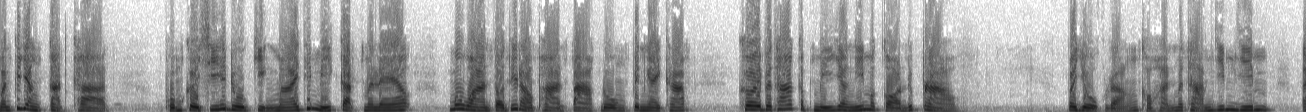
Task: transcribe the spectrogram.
มันก็ยังกัดขาด ผมเคยชี้ให้ดูกิ่งไม้ที่หมีกัดมาแล้ว เมื่อวานตอนที่เราผ่านปากดงเป็นไงครับ เคยประทะกับหมีอย่างนี้มาก่อนหรือเปล่า ประโยคหลังเขาหันมาถามยิ้มยิ้ม อ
